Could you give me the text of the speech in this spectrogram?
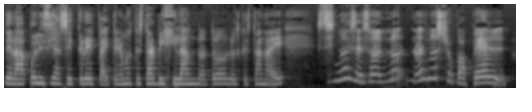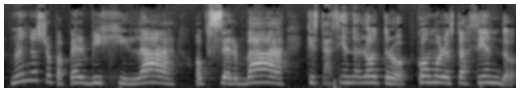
de la policía secreta y tenemos que estar vigilando a todos los que están ahí. Si no es eso, no, no es nuestro papel, no es nuestro papel vigilar, observar qué está haciendo el otro, cómo lo está haciendo.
